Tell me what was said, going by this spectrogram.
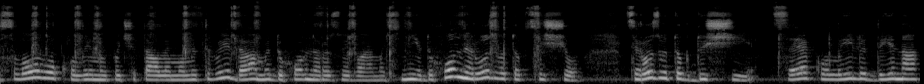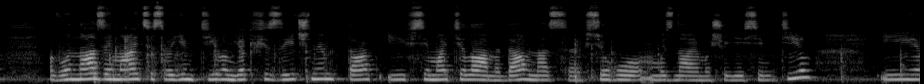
слово, коли ми почитали молитви, да, ми духовно розвиваємось. Ні, духовний розвиток це що? Це розвиток душі, це коли людина. Вона займається своїм тілом, як фізичним, так і всіма тілами. Да? У нас всього ми знаємо, що є сім тіл, і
